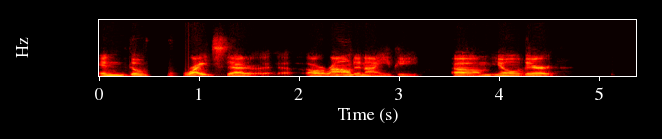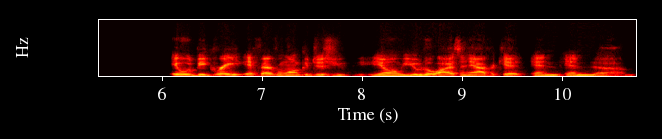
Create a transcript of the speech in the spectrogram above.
and the rights that are, around an IEP. Um, you know, there it would be great if everyone could just you know utilize an advocate and and um,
